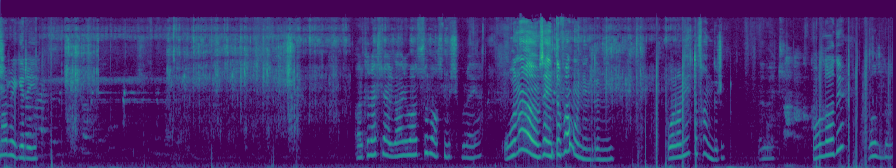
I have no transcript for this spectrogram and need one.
Senaryo gereği. Arkadaşlar galiba su basmış buraya. Oğlum sen ilk defa mı oynuyorsun Granny'yi? Bu alanı ilk defa mı görün? Evet. Vallahi de. Vallahi.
